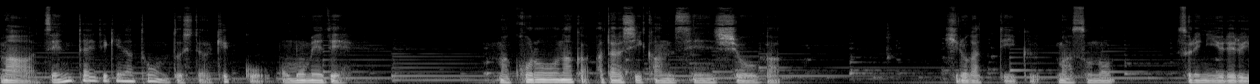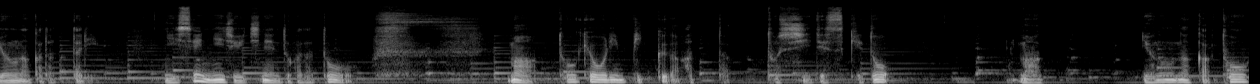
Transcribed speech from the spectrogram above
まあ全体的なトーンとしては結構重めでまあコロナ禍新しい感染症が広がっていく。まあそのそれに揺れる世の中だったり2021年とかだとまあ東京オリンピックがあった年ですけどまあ世の中東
